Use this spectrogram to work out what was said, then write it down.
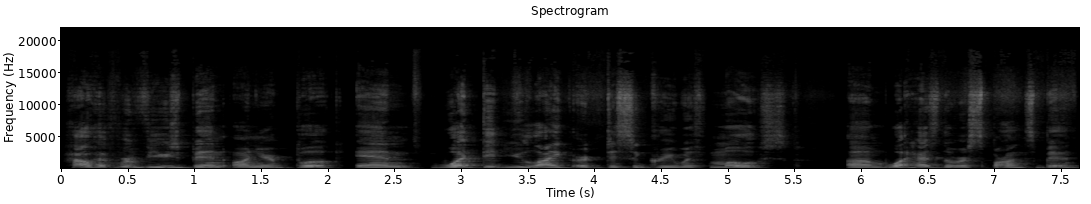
how have reviews been on your book, and what did you like or disagree with most? Um, what has the response been?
